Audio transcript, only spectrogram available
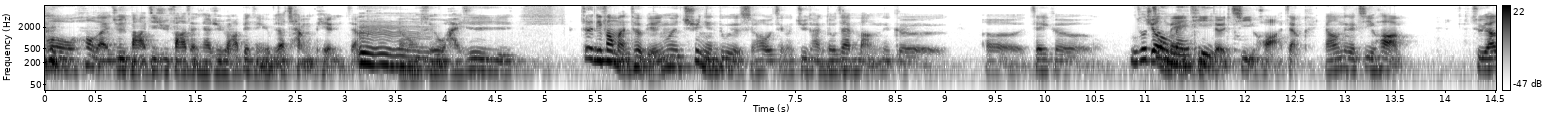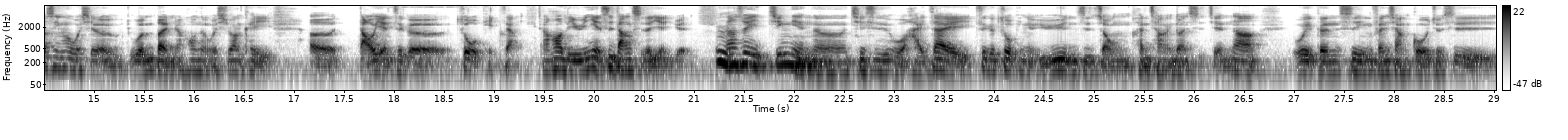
后后来就是把它继续发展下去，把它变成一个比较长篇这样。嗯嗯嗯然后，所以我还是这个地方蛮特别，因为去年度的时候，整个剧团都在忙那个呃这个你说旧媒体的计划这样，然后那个计划。主要是因为我写了文本，然后呢，我希望可以呃导演这个作品这样。然后李云也是当时的演员，嗯那所以今年呢，其实我还在这个作品的余韵之中很长一段时间。那我也跟世英分享过，就是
